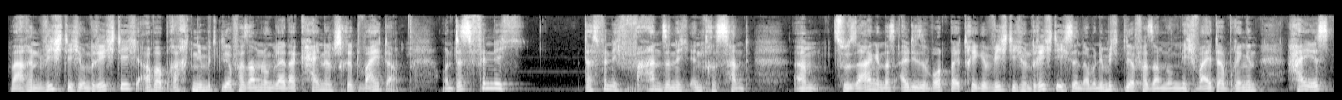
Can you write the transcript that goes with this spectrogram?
waren wichtig und richtig, aber brachten die Mitgliederversammlung leider keinen Schritt weiter. Und das finde ich das finde ich wahnsinnig interessant, ähm, zu sagen, dass all diese Wortbeiträge wichtig und richtig sind, aber die Mitgliederversammlung nicht weiterbringen, heißt,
